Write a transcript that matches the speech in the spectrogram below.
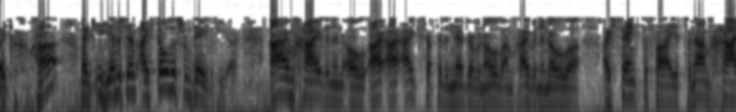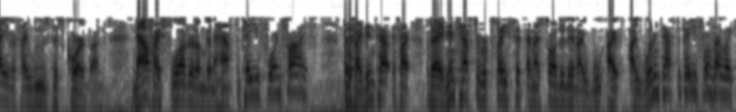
Like, huh? Like, you understand? I stole this from David here. I'm chayiv in an ola. I, I, I, accepted a neder of an ola. I'm chayiv in an ola. I sanctify it. So now I'm chayiv if I lose this korban. Now if I slaughter it, I'm going to have to pay you four and five. But if I didn't have, if I, but I didn't have to replace it and I slaughtered it, I, w- I, I wouldn't have to pay you four and five. Like,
